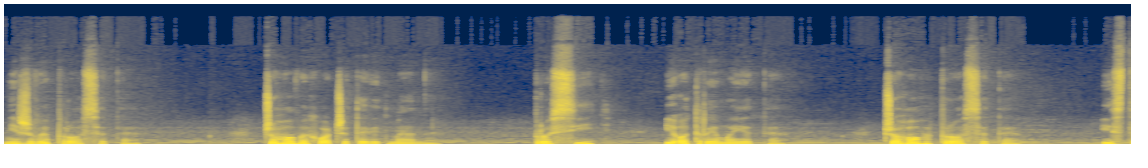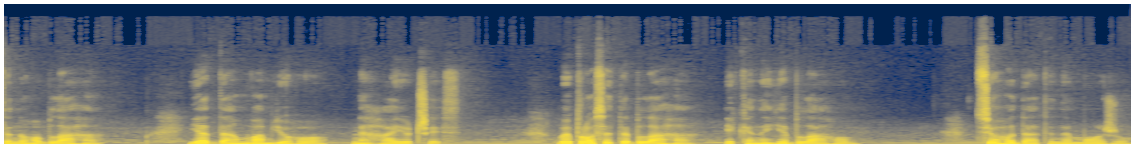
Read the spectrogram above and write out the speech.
ніж ви просите. Чого ви хочете від мене? Просіть і отримаєте. Чого ви просите? Істинного блага? Я дам вам його не гаючись. Ви просите блага, яке не є благом. Цього дати не можу,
